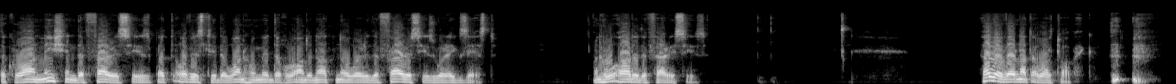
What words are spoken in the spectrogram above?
The Quran mentioned the Pharisees, but obviously the one who made the Quran did not know where the Pharisees will exist. And who are the Pharisees? However, not our topic.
